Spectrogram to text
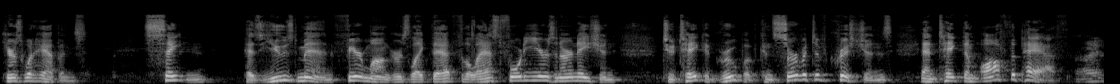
Here's what happens Satan has used men, fearmongers like that, for the last 40 years in our nation to take a group of conservative Christians and take them off the path Right.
